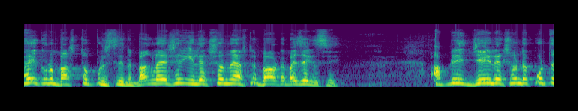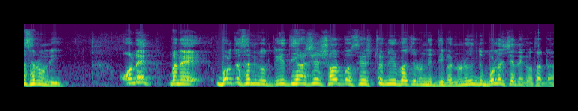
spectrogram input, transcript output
ভাই কোনো বাস্তব পরিস্থিতি না। বাংলাদেশের ইলেকশনে আসলে বারোটা বাজে গেছে। আপনি যে ইলেকশনটা করতেছেন উনি অনেক মানে বলতেছেন কিন্তু ইতিহাসের সর্বশ্রেষ্ঠ নির্বাচন উনি দিবেন। উনি কিন্তু বলেছেন এই কথাটা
